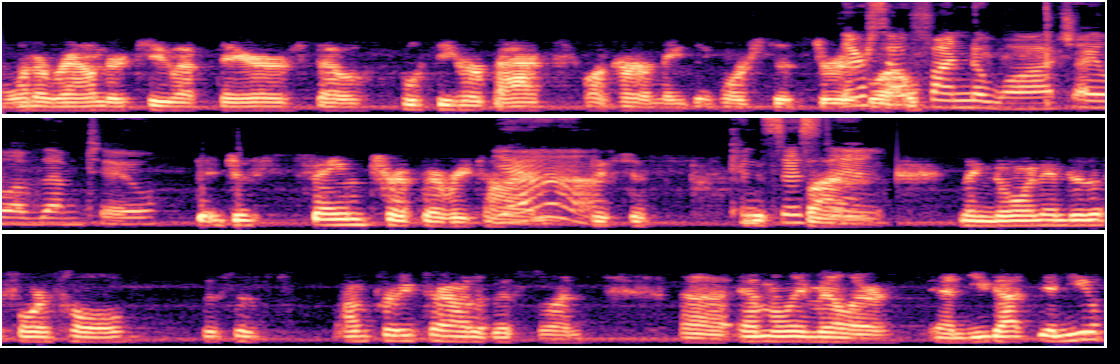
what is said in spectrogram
won a round or two up there. So we'll see her back on her amazing horse sister They're as well. so fun to watch. I love them too. Just same trip every time. Yeah. It's just Consistent. then going into the fourth hole, this is I'm pretty proud of this one. Uh, Emily Miller, and you got and you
